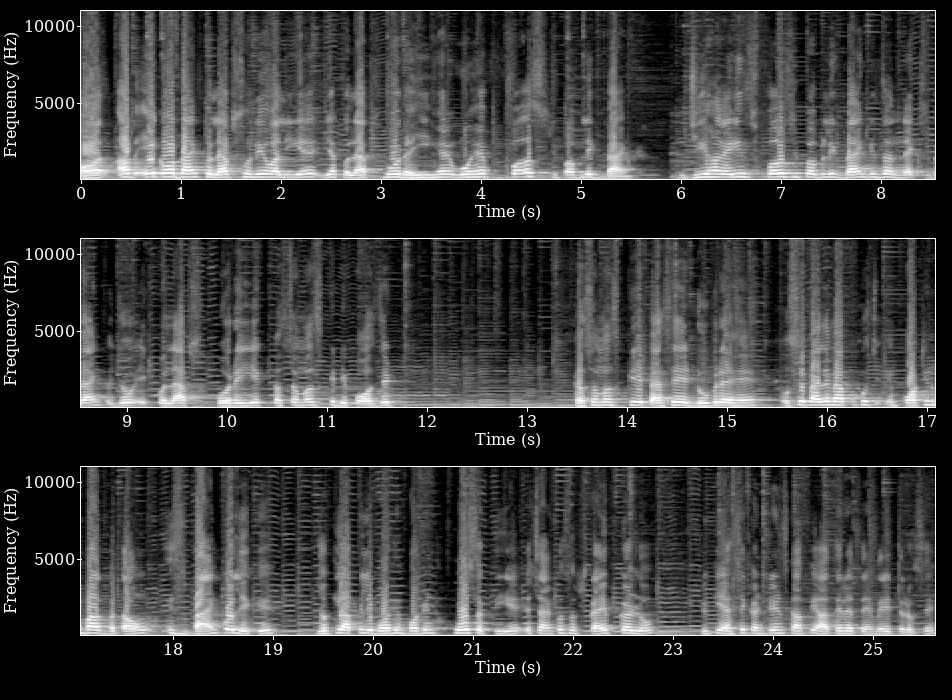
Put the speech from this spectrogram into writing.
और अब एक और बैंक कोलैप्स होने वाली है या कोलैप्स हो रही है, वो है फ़र्स्ट रिपब्लिक बैंक जी हाँ गई First Republic Bank is the next bank जो एक कोलैप्स हो रही है। कस्टमर्स के डिपॉजिट कस्टमर्स के पैसे डूब रहे हैं। उससे पहले मैं आपको कुछ इंपॉर्टेंट बात बताऊँ इस बैंक को लेके, जो कि आपके लिए बहुत इंपॉर्टेंट हो सकती है। इस चैनल को सब्सक्राइब कर लो, क्योंकि ऐसे कंटेंट्स काफ़ी आते रहते हैं मेरी तरफ़ से।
